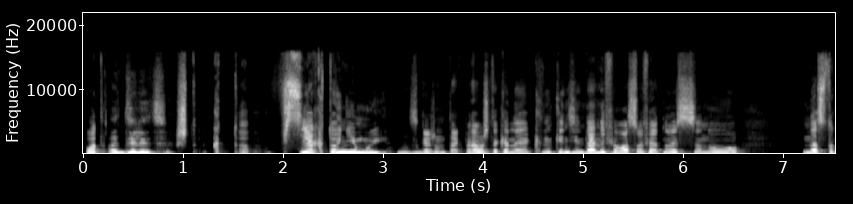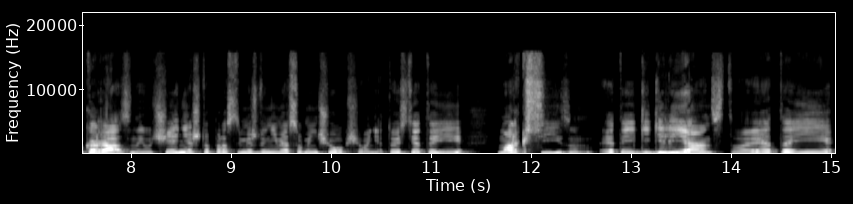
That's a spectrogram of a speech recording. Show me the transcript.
Вот, Отделиться. Что, кто, все, кто не мы, mm-hmm. скажем так. Потому что к, к континентальной философии относится, ну, настолько разные учения, что просто между ними особо ничего общего нет. То есть это и марксизм, это и гегельянство, это и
